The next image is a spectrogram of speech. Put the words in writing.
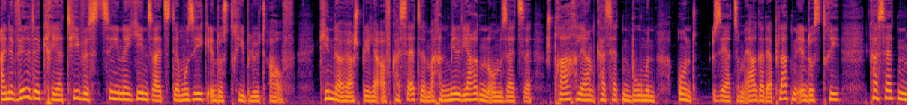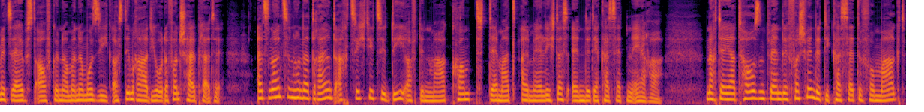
Eine wilde, kreative Szene jenseits der Musikindustrie blüht auf. Kinderhörspiele auf Kassette machen Milliardenumsätze, Sprachlernkassetten boomen und, sehr zum Ärger der Plattenindustrie, Kassetten mit selbst aufgenommener Musik aus dem Radio oder von Schallplatte. Als 1983 die CD auf den Markt kommt, dämmert allmählich das Ende der Kassettenära. Nach der Jahrtausendwende verschwindet die Kassette vom Markt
